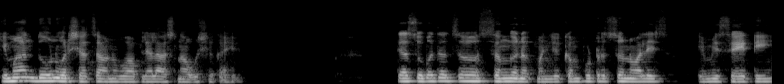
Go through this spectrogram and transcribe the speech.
किमान दोन वर्षाचा अनुभव आपल्याला असणं आवश्यक आहे. त्यासोबतच संगणक म्हणजे कम्प्युटरचं knowledge M S C I T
